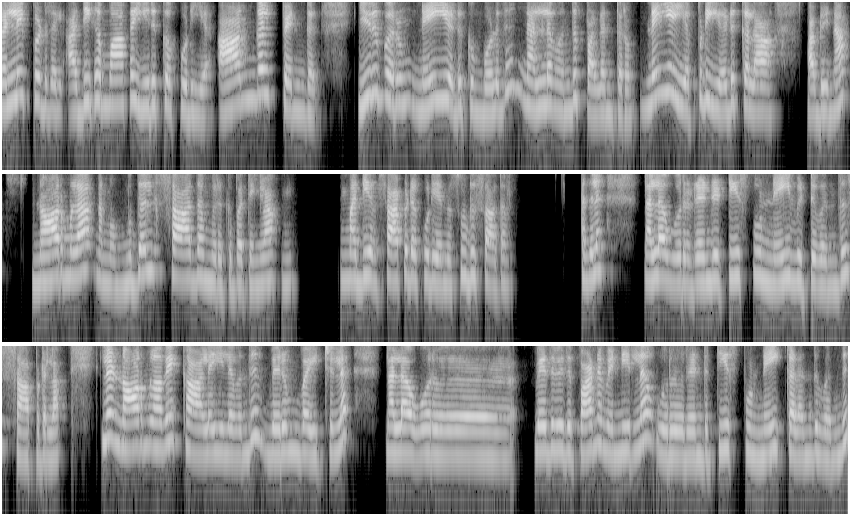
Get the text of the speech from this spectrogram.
வெள்ளைப்படுதல் அதிகமாக இருக்கக்கூடிய ஆண்கள் பெண்கள் இருவரும் நெய் எடுக்கும் பொழுது நல்ல வந்து பலன் தரும். நெய்யை எப்படி எடுக்கலாம் அப்படின்னா நார்மலா நம்ம முதல் சாதம் இருக்கு பாத்தீங்களா? மதியம் சாப்பிடக்கூடிய அந்த சுடு சாதம். அதில் நல்லா ஒரு ரெண்டு டீஸ்பூன் நெய் விட்டு வந்து சாப்பிடலாம். இல்லை நார்மலாகவே காலையில் வந்து வெறும் வயிற்றில் நல்லா ஒரு வெது வெதுப்பான வெந்நீரில் ஒரு ரெண்டு டீஸ்பூன் நெய் கலந்து வந்து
